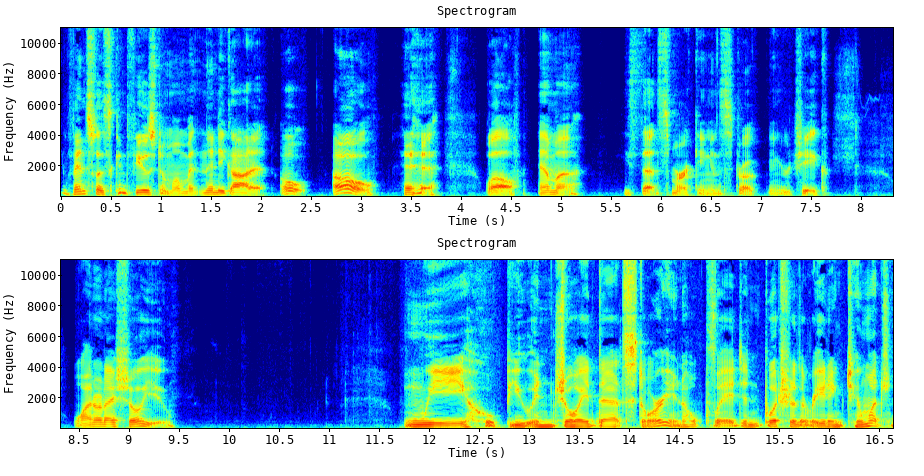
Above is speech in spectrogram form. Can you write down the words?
Vince was confused a moment and then he got it. Oh, oh, well, Emma, he said, smirking and stroking her cheek, why don't I show you? We hope you enjoyed that story and hopefully I didn't butcher the reading too much.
